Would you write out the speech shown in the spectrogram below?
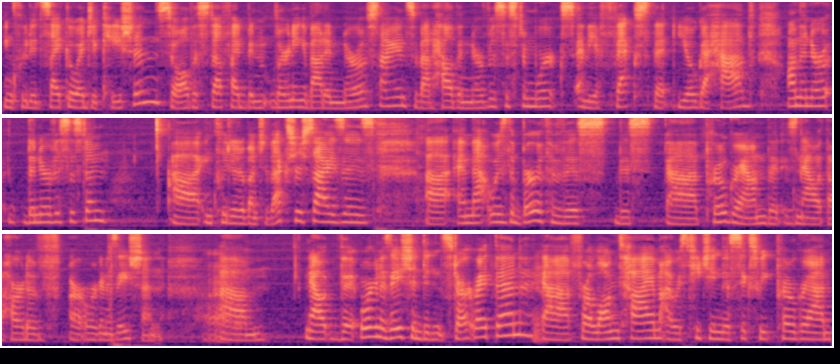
included psychoeducation. So, all the stuff I'd been learning about in neuroscience about how the nervous system works and the effects that yoga have on the, ner- the nervous system. Uh, included a bunch of exercises, uh, and that was the birth of this this uh, program that is now at the heart of our organization. Wow. Um, now, the organization didn't start right then. Yeah. Uh, for a long time, I was teaching this six-week program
